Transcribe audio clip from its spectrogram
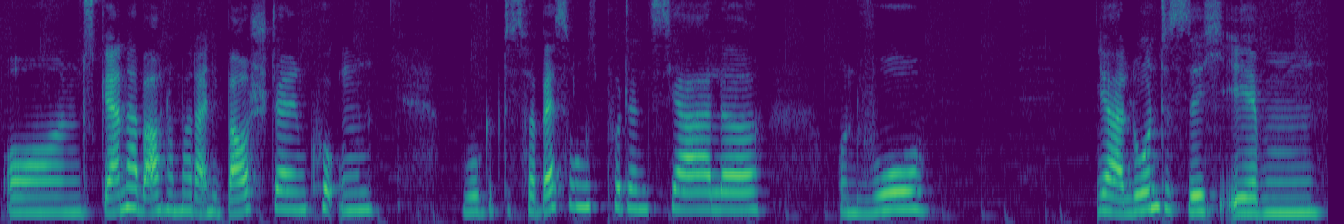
Und gerne aber auch nochmal da an die Baustellen gucken, wo gibt es Verbesserungspotenziale und wo ja, lohnt es sich eben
